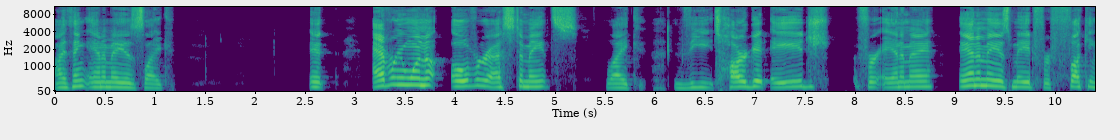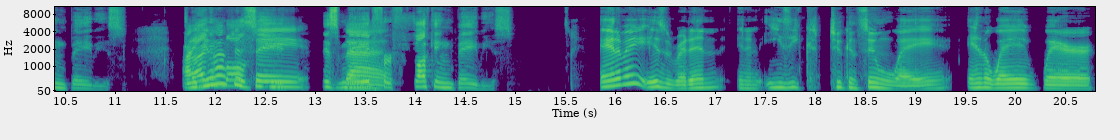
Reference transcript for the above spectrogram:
I think anime is like everyone overestimates like the target age for anime. Anime is made for fucking babies. I do Dragon have Ball to Z say is made for fucking babies. anime is written in an easy to consume way, in a way where,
